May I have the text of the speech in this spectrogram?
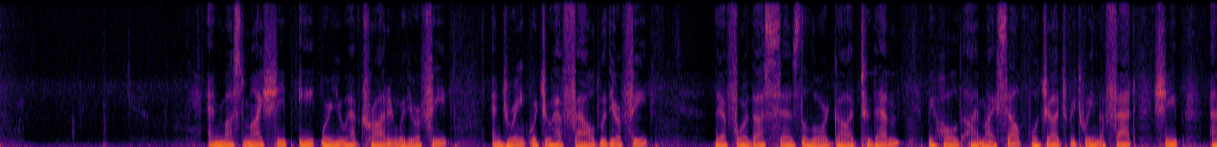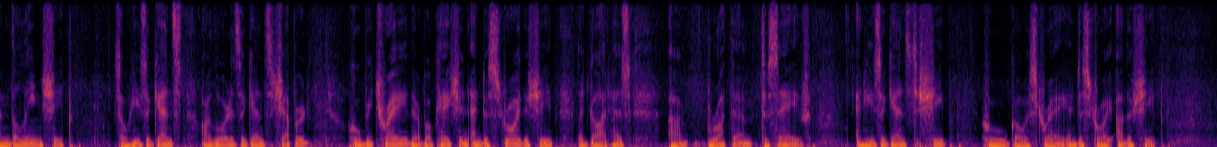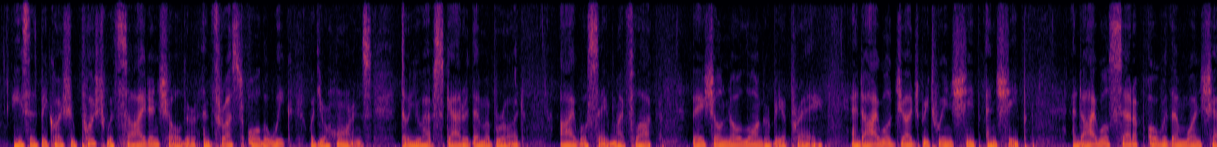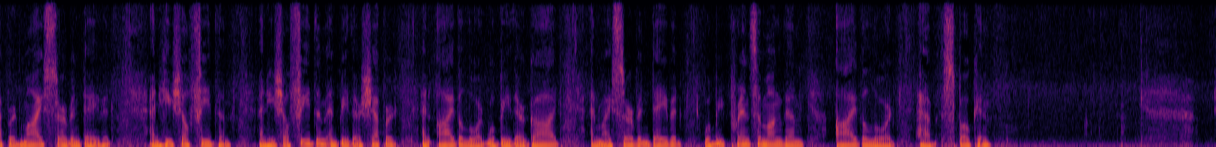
And must my sheep eat where you have trodden with your feet, and drink what you have fouled with your feet? Therefore, thus says the Lord God to them Behold, I myself will judge between the fat sheep and the lean sheep. So he's against, our Lord is against shepherd who betray their vocation and destroy the sheep that God has uh, brought them to save. And he's against sheep who go astray and destroy other sheep. He says, Because you push with side and shoulder and thrust all the weak with your horns till you have scattered them abroad. I will save my flock. They shall no longer be a prey. And I will judge between sheep and sheep. And I will set up over them one shepherd, my servant David. And he shall feed them. And he shall feed them and be their shepherd. And I, the Lord, will be their God. And my servant David will be prince among them. I, the Lord, have spoken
